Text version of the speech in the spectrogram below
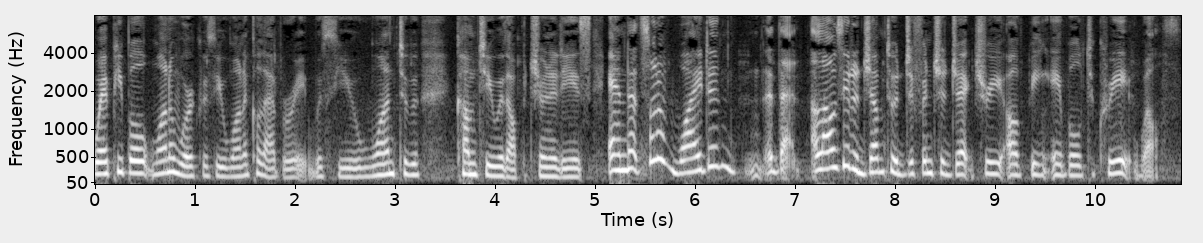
where people want to work with you, want to collaborate with you, want to come to you with opportunities. And that sort of widen, that allows you to jump to a different trajectory of being able to create wealth.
